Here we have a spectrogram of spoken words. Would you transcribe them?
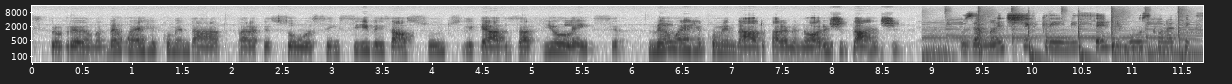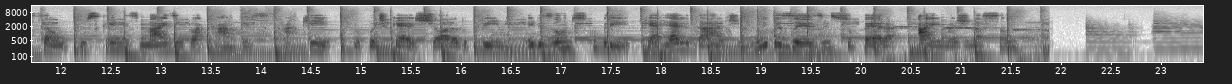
Esse programa não é recomendado para pessoas sensíveis a assuntos ligados à violência. Não é recomendado para menores de idade. Os amantes de crime sempre buscam na ficção os crimes mais implacáveis. Aqui, no podcast Hora do Crime, eles vão descobrir que a realidade muitas vezes supera a imaginação.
